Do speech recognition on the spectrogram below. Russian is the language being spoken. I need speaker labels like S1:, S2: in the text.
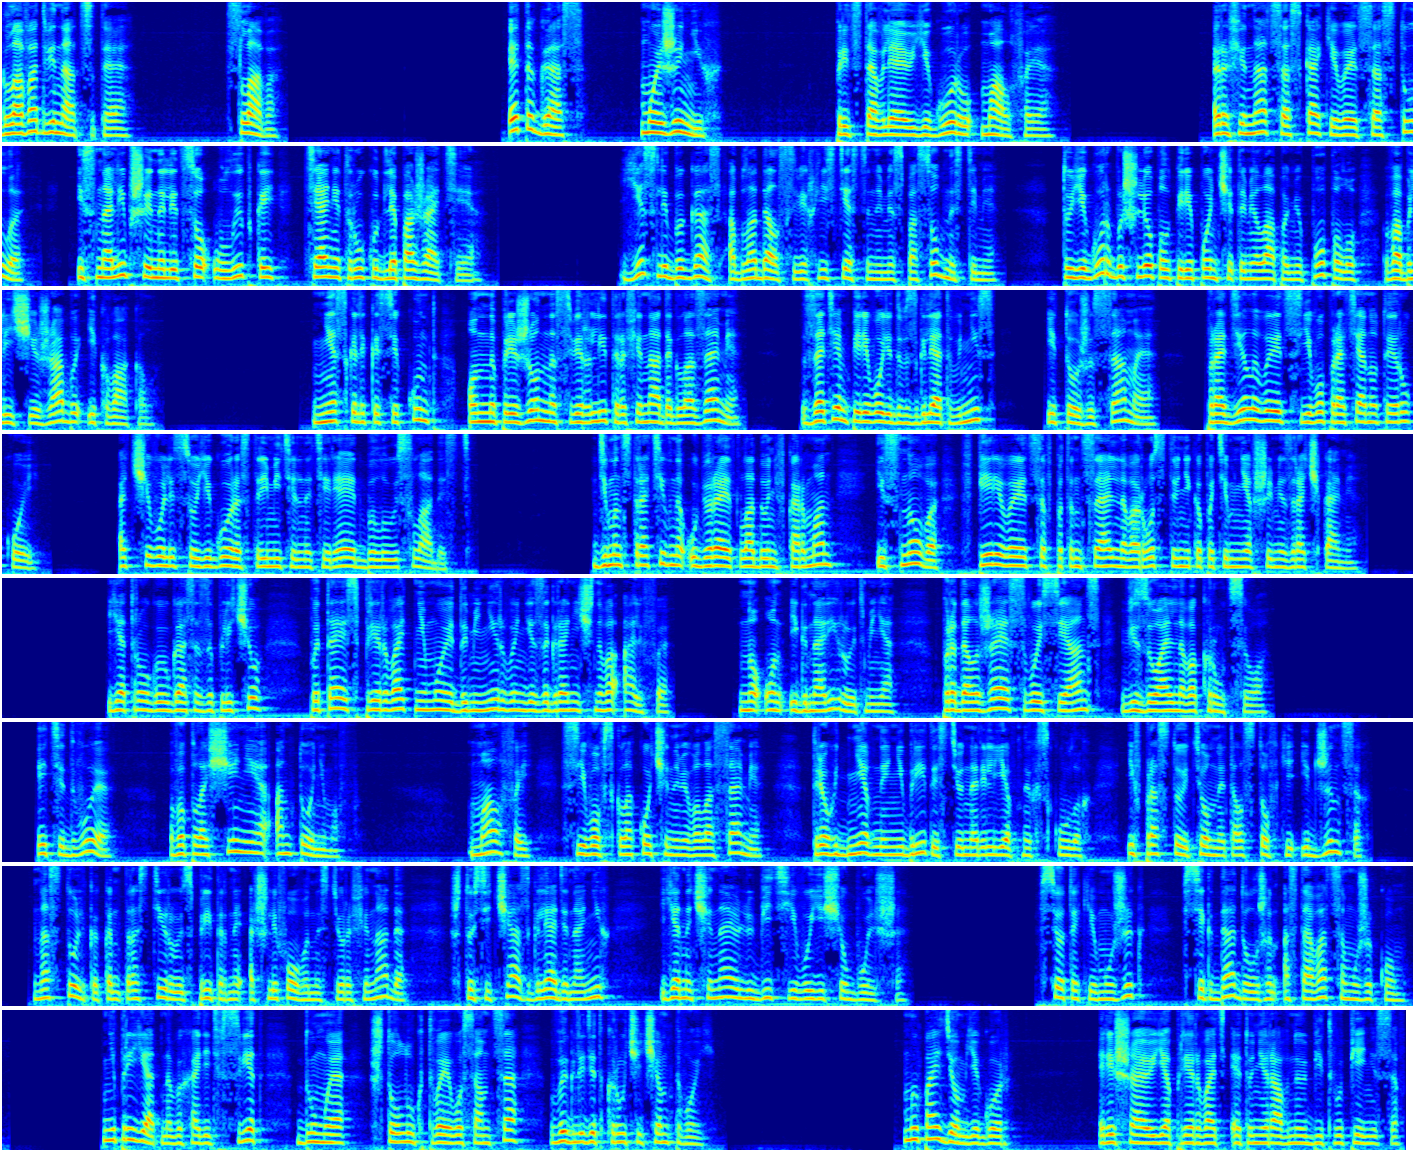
S1: Глава 12. Слава. Это Газ, мой жених. Представляю Егору Малфоя. Рафинат соскакивает со стула и с налипшей на лицо улыбкой тянет руку для пожатия. Если бы Газ обладал сверхъестественными способностями, то Егор бы шлепал перепончатыми лапами по полу в обличье жабы и квакал. Несколько секунд он напряженно сверлит Рафинада глазами, затем переводит взгляд вниз и то же самое проделывает с его протянутой рукой, отчего лицо Егора стремительно теряет былую сладость. Демонстративно убирает ладонь в карман и снова вперивается в потенциального родственника потемневшими зрачками. Я трогаю Гаса за плечо, пытаясь прервать немое доминирование заграничного альфа, но он игнорирует меня, продолжая свой сеанс визуального круцио. Эти двое — воплощение антонимов. Малфой с его всклокоченными волосами, трехдневной небритостью на рельефных скулах и в простой темной толстовке и джинсах настолько контрастирует с приторной отшлифованностью рафинада — что сейчас, глядя на них, я начинаю любить его еще больше. Все-таки мужик всегда должен оставаться мужиком. Неприятно выходить в свет, думая, что лук твоего самца выглядит круче, чем твой. «Мы пойдем, Егор», — решаю я прервать эту неравную битву пенисов.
